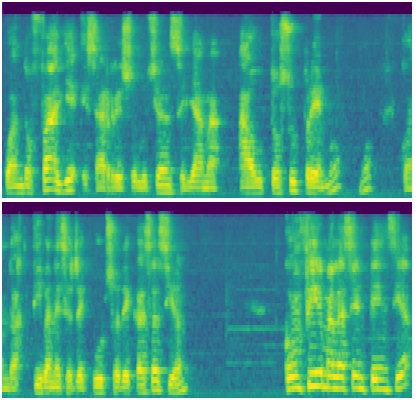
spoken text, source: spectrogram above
cuando falle, esa resolución se llama auto supremo, ¿no? cuando activan ese recurso de casación, confirma la sentencia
